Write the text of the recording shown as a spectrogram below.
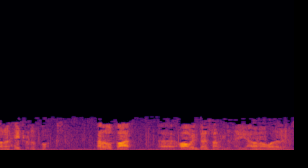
but a hatred of books. That little thought uh, always does something to me. I don't know what it is.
